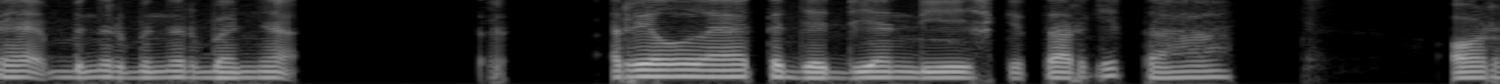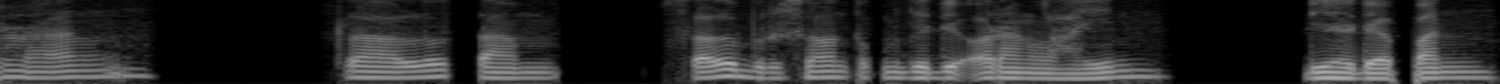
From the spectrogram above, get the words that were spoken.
Kayak bener-bener banyak realnya kejadian di sekitar kita. Orang selalu tam selalu berusaha untuk menjadi orang lain di hadapan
